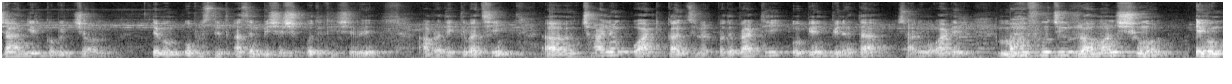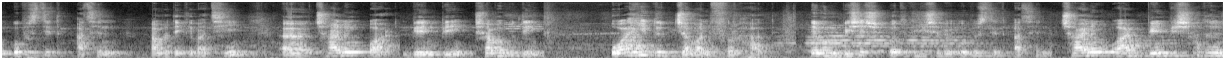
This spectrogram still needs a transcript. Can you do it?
জাহাঙ্গীর কবির জন এবং উপস্থিত আছেন বিশেষ অতিথি হিসেবে আমরা দেখতে পাচ্ছি ছয় নং ওয়ার্ড কাউন্সিলর পদপ্রার্থী ও বিএনপি নেতা, ছয় নং ওয়ার্ডের মাহফুজুর রহমান সুমন এবং উপস্থিত আছেন আমরা দেখতে পাচ্ছি ছয় নং ওয়ার্ড বিএনপি সভাপতি ওয়াহিদুজ্জামান ফরহাদ। এবং বিশেষ অতিথি হিসেবে উপস্থিত আছেন ছয় নং ওয়ার্ড বিএনপি সাধারণ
